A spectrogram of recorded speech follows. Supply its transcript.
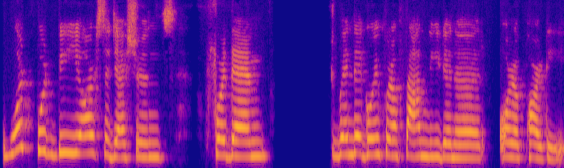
What would be your suggestions for them when they're going for a family dinner or a party?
